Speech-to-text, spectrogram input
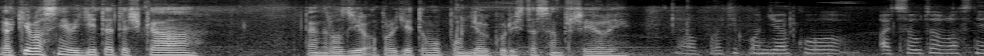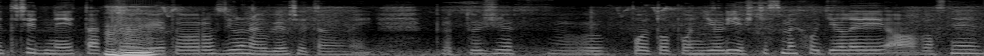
jaký vlastně vidíte teďka ten rozdíl oproti tomu pondělku, když jste sem přijeli? No, proti pondělku, ať jsou to vlastně tři dny, tak mm-hmm. je to rozdíl neuvěřitelný protože po to pondělí ještě jsme chodili a vlastně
